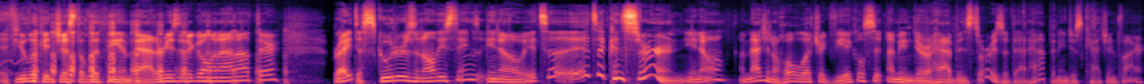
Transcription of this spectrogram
If you look at just the lithium batteries that are going on out there, right? The scooters and all these things, you know, it's a it's a concern. You know, imagine a whole electric vehicle sitting. I mean, there have been stories of that happening, just catching fire.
